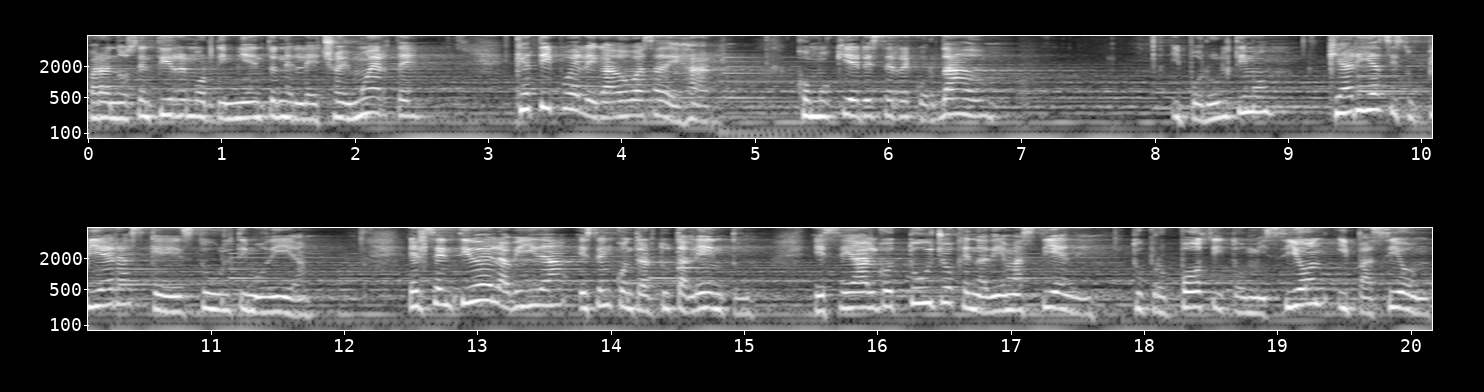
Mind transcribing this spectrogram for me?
para no sentir remordimiento en el lecho de muerte? ¿Qué tipo de legado vas a dejar? ¿Cómo quieres ser recordado? Y por último, ¿qué harías si supieras que es tu último día? El sentido de la vida es encontrar tu talento, ese algo tuyo que nadie más tiene, tu propósito, misión y pasión,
